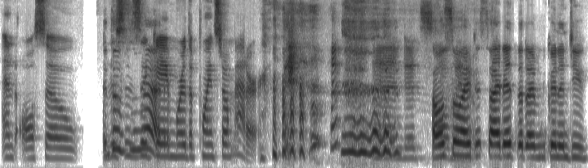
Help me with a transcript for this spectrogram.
and also, It this doesn't is a game where the points don't matter. and it's also, I decided that I'm going to do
